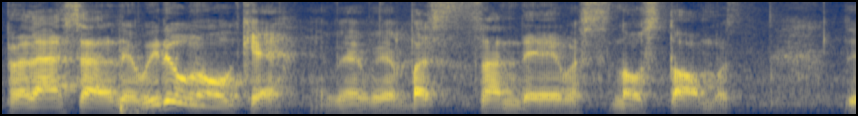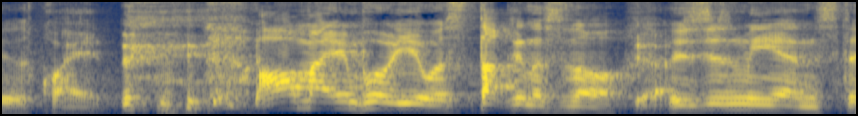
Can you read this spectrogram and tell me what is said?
but last Saturday we doing okay. But Sunday was snowstorm was little quiet. All my employee was stuck in the snow. Yeah. It's just me and Ste-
